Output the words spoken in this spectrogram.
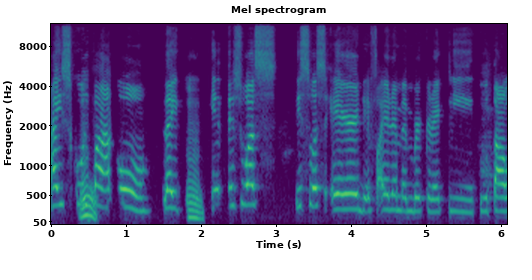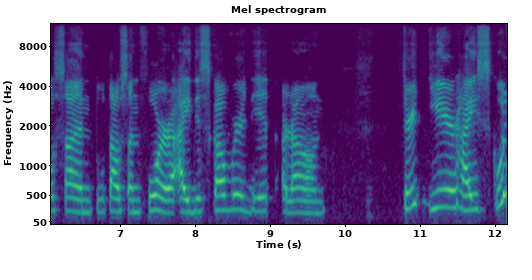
High school Mm. pa ako. Like Mm. it this was this was aired if I remember correctly 2000 2004. I discovered it around third year high school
